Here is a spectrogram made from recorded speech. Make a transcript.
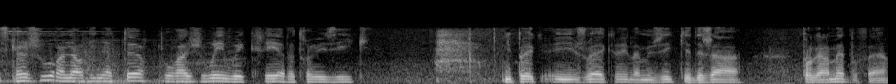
Est-ce qu'un jour un ordinateur pourra jouer ou écrire votre musique Il peut jouer à écrire la musique qui est déjà programmée pour faire.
